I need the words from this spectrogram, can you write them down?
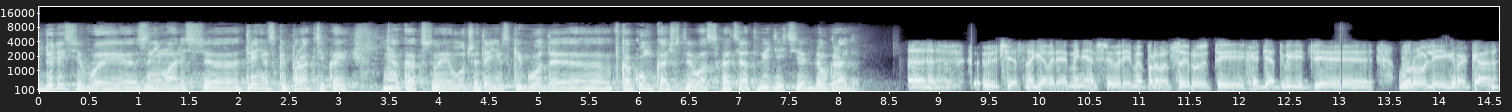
В Тбилиси вы занимались э, тренерской практикой, э, как в свои лучшие тренерские годы. Э, в каком качестве вас хотят видеть в Белграде? Честно говоря, меня все время провоцируют и хотят видеть э, в роли игрока,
